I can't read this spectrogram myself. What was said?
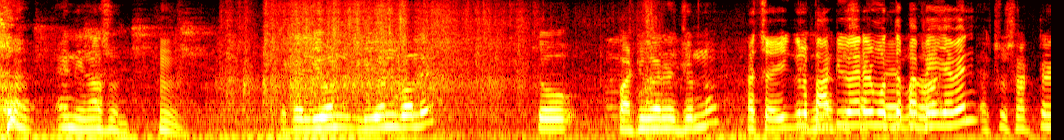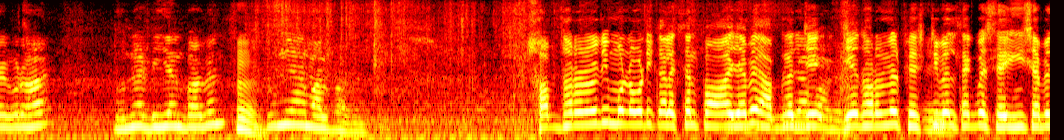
এই নিন আসুন। হুম। এটা লিওন লিওন বলে তো পার্টিওয়ারের জন্য। আচ্ছা এইগুলো পার্টি ওয়ারের মধ্যে পেয়ে যাবেন? একশো ষাট টাকা করে হয় দুনিয়ার ডিজাইন পাবেন। দুনিয়ার মাল পাবেন। সব ধরনেরই মোটামুটি কালেকশন পাওয়া যাবে। আপনার যে যে ধরনের ফেস্টিভ্যাল থাকবে সেই হিসাবে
